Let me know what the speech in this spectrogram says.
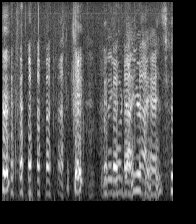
they go down your pants?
